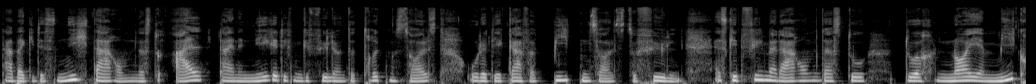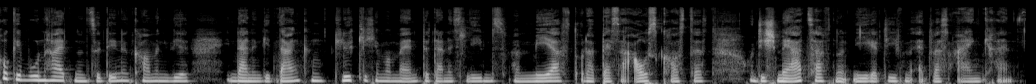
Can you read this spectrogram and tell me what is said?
dabei geht es nicht darum, dass du all deine negativen Gefühle unterdrücken sollst oder dir gar verbieten sollst zu fühlen. Es geht vielmehr darum, dass du durch neue Mikrogewohnheiten, und zu denen kommen wir in deinen Gedanken, glückliche Momente deines Lebens vermehrst oder besser auskostest und die schmerzhaften und negativen etwas eingrenzt.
